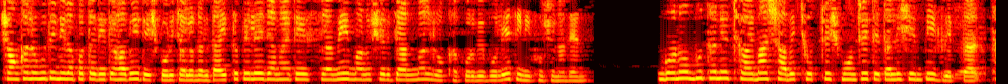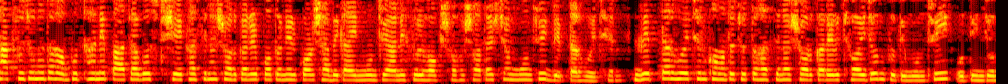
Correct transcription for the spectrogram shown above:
সংখ্যালঘুদের নিরাপত্তা দিতে হবে, দেশ পরিচালনার দায়িত্ব পেলে জামায়াতে ইসলামী মানুষের জানমাল রক্ষা করবে বলে তিনি ঘোষণা দেন। গণ অভ্যুত্থানের ছয় মাস সাবেক ছত্রিশ মন্ত্রী তেতাল্লিশ এমপি গ্রেপ্তার। ছাত্র জনতার অভ্যুত্থানে পাঁচ আগস্ট শেখ হাসিনা সরকারের পতনের পর সাবেক আইনমন্ত্রী আনিসুল হক সহ সাতাশ জন মন্ত্রী গ্রেপ্তার হয়েছেন। গ্রেপ্তার হয়েছেন ক্ষমতাচ্যুত হাসিনা সরকারের ছয় জন প্রতিমন্ত্রী ও তিনজন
